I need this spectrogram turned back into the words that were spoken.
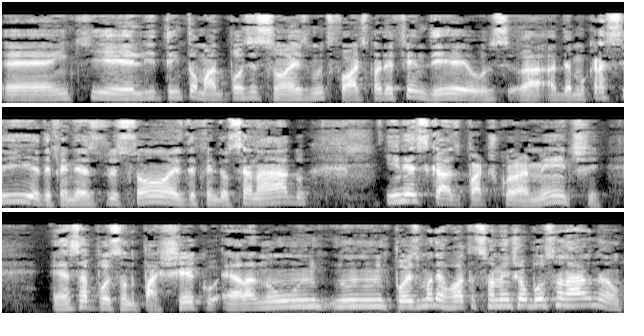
é, em que ele tem tomado posições muito fortes para defender os, a, a, democracia, defender as instituições, defender o Senado. E nesse caso particularmente, essa posição do Pacheco, ela não, não impôs uma derrota somente ao Bolsonaro, não.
